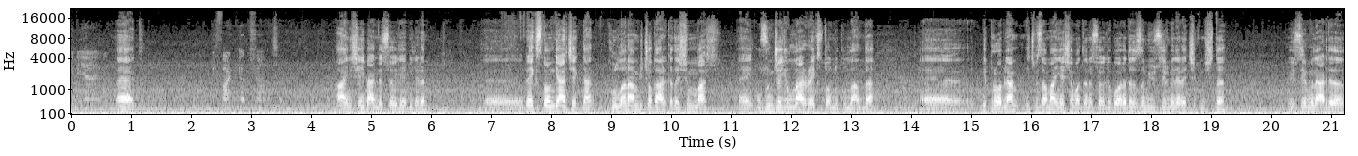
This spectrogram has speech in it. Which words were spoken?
gibi yani. Evet. Bir fark yok şu an için. Aynı şeyi ben de söyleyebilirim. Ee, Rexton gerçekten kullanan birçok arkadaşım var. Ee, uzunca yıllar Rexton'u kullandı. Ee, bir problem hiçbir zaman yaşamadığını söyledi. Bu arada hızım 120'lere çıkmıştı. 120'lerde de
